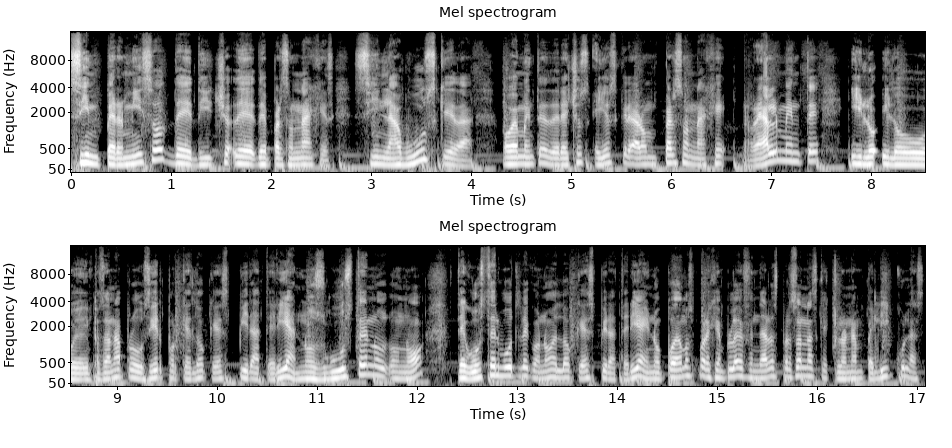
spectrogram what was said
sin permiso de dicho de, personajes, sin la búsqueda, obviamente, de derechos, ellos crearon un personaje realmente y lo, y lo empezaron a producir porque es lo que es piratería. Nos guste o no, te gusta el bootleg o no, es lo que es piratería. Y no podemos, por ejemplo, defender a las personas que clonan películas.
